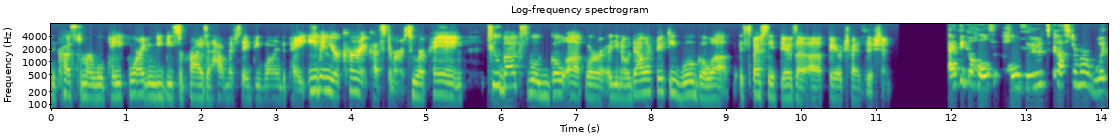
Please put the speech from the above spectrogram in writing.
the customer will pay for it and you'd be surprised at how much they'd be willing to pay. Even your current customers who are paying two bucks will go up or you know, a dollar fifty will go up, especially if there's a, a fair transition. I think a Whole Whole Foods customer would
